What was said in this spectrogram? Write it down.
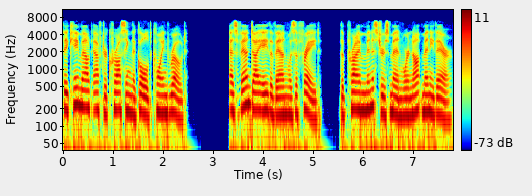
They came out after crossing the gold-coined road. As Vandiyathevan was afraid, the Prime Minister's men were not many there.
